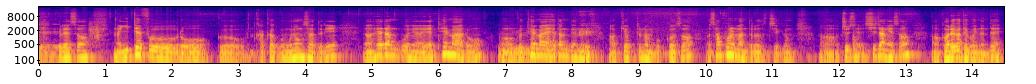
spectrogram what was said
예. 그래서 ETF로 그 각각 운용사들이 어, 해당 분야의 테마로 어, 그 음. 테마에 해당되는 어, 기업들만 묶어서 어, 상품을 만들어서 지금 어, 주, 시장에서 어, 거래가 되고 있는데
